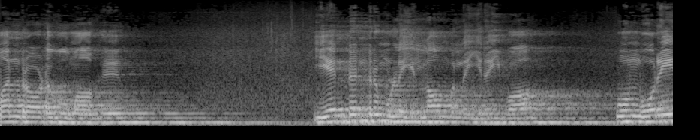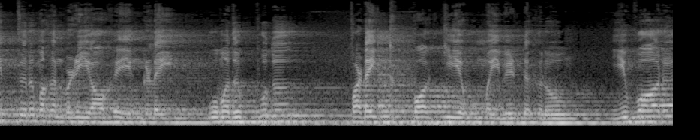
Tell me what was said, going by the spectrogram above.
மன்றாடுவோமாக. என்றென்றும் உள்ள எல்லாம் வல்ல இறைவா உம் ஒரே திருமகன் வழியாக எங்களை உமது புது படைப்பாக்கிய உம்மை வேண்டுகிறோம். இவ்வாறு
